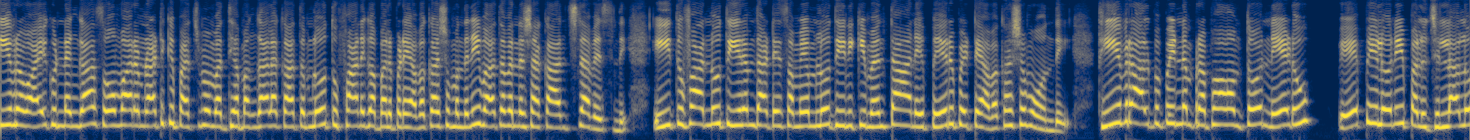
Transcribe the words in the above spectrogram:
తీవ్ర వాయుగుండంగా సోమవారం నాటికి పశ్చిమ మధ్య బంగాళాఖాతంలో తుఫానుగా బలపడే అవకాశం ఉందని వాతావరణ శాఖ అంచనా వేసింది. ఈ తుఫాన్ను తీరం దాటే సమయంలో దీనికి మెంత అనే పేరు పెట్టే అవకాశం ఉంది. తీవ్ర అల్పపీడనం ప్రభావంతో నేడు ఏపీలోని పలు జిల్లాల్లో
